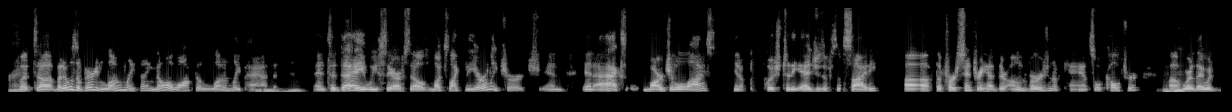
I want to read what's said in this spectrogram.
Right. but uh, but it was a very lonely thing. Noah walked a lonely path, Mhm. and today we see ourselves much like the early church in in Acts, marginalized, you know, pushed to the edges of society. Uh, the first century had their own version of cancel culture, uh, Mhm. where they would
